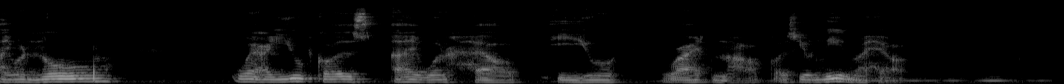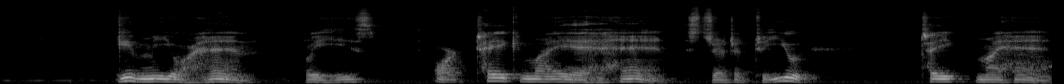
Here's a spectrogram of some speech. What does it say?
I to know where are you because I want help you right now because you need my help. Give me your hand, please, or take my hand stretched to you. Take my hand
